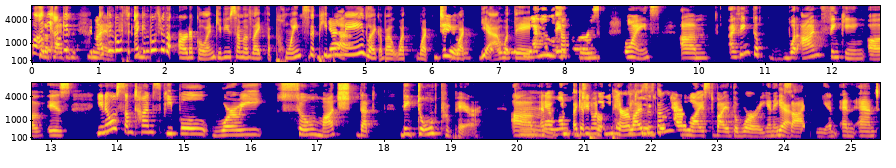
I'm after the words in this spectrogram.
well, I, mean, I, can, I can go. Th- I can go through the article and give you some of like the points that people yeah. made, like about what what do what yeah what they. You look up those points, um, I think the what I'm thinking of is you know sometimes people worry so much that they don't prepare um, mm. And I want, like do you know what I mean? Paralyzes them. Paralyzed by the worry and anxiety, yeah. and and and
